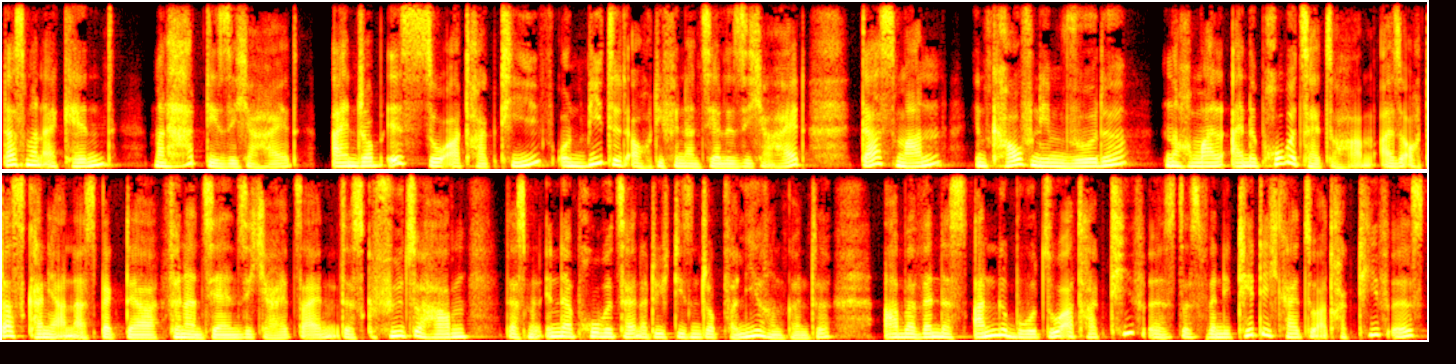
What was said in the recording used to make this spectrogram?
dass man erkennt, man hat die Sicherheit. Ein Job ist so attraktiv und bietet auch die finanzielle Sicherheit, dass man in Kauf nehmen würde, nochmal eine Probezeit zu haben. Also auch das kann ja ein Aspekt der finanziellen Sicherheit sein. Das Gefühl zu haben, dass man in der Probezeit natürlich diesen Job verlieren könnte. Aber wenn das Angebot so attraktiv ist, dass wenn die Tätigkeit so attraktiv ist,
